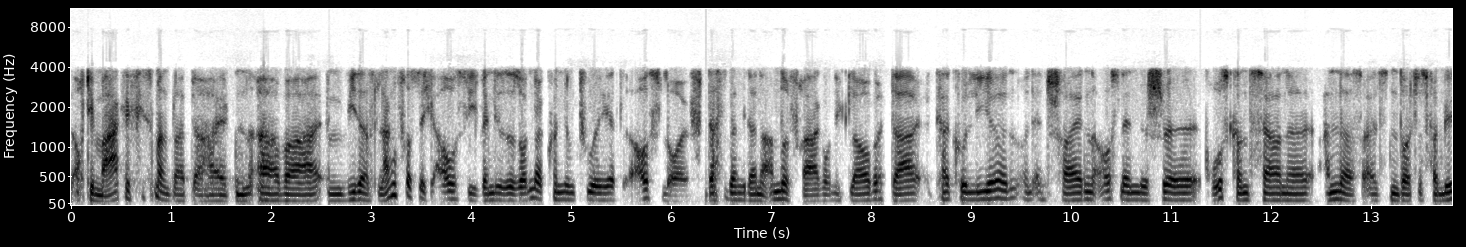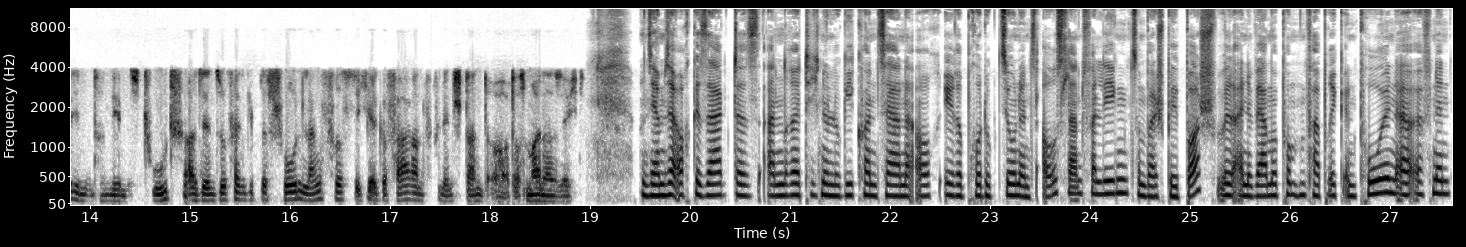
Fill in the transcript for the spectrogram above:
Auch die Marke Fiesmann bleibt erhalten. Aber ähm, wie das langfristig aussieht, wenn diese Sonderkonjunktur Konjunktur jetzt ausläuft, das ist dann wieder eine andere Frage. Und ich glaube, da kalkulieren und entscheiden ausländische Großkonzerne anders als ein deutsches Familienunternehmen es tut. Also insofern gibt es schon langfristige Gefahren für den Standort aus meiner Sicht. Und Sie haben ja auch gesagt, dass andere Technologiekonzerne auch ihre Produktion ins Ausland verlegen. Zum Beispiel Bosch will eine Wärmepumpenfabrik in Polen eröffnen.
